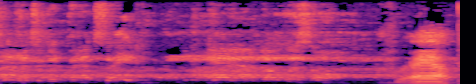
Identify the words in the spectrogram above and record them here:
Ah, that's a good bad save. And a whistle. Crap.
